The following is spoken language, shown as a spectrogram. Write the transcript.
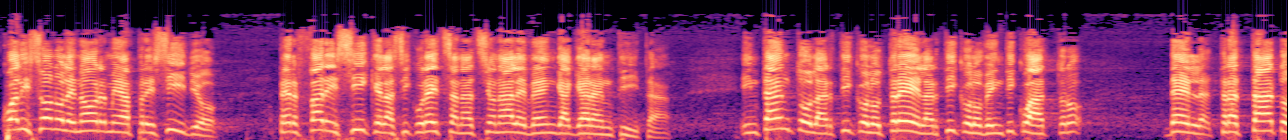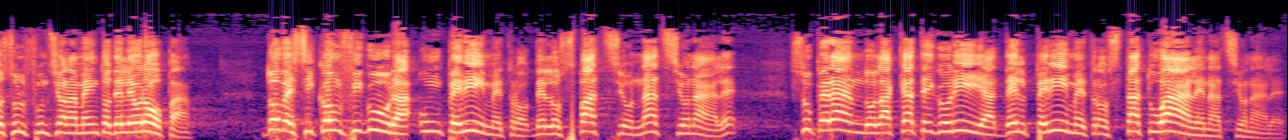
Quali sono le norme a presidio per fare sì che la sicurezza nazionale venga garantita? Intanto l'articolo 3 e l'articolo 24 del Trattato sul funzionamento dell'Europa, dove si configura un perimetro dello spazio nazionale superando la categoria del perimetro statuale nazionale.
